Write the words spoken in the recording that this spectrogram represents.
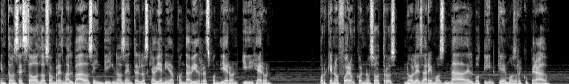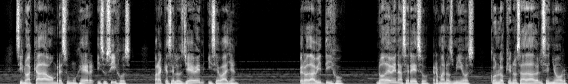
Entonces todos los hombres malvados e indignos de entre los que habían ido con David respondieron y dijeron, Porque no fueron con nosotros, no les daremos nada del botín que hemos recuperado sino a cada hombre su mujer y sus hijos, para que se los lleven y se vayan. Pero David dijo, No deben hacer eso, hermanos míos, con lo que nos ha dado el Señor,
